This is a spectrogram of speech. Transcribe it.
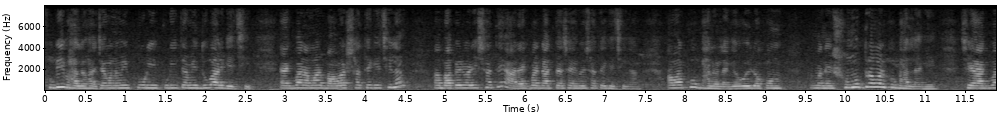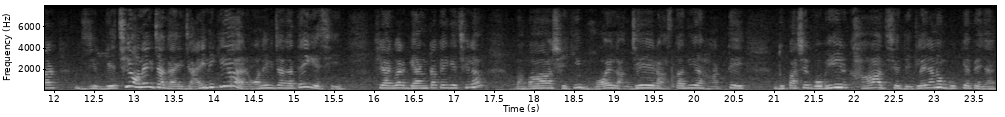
খুবই ভালো হয়। যেমন আমি পুরী, পুরীতে আমি দুবার গেছি। একবার আমার বাবার সাথে গেছিলাম বাপের বাড়ির সাথে, আর একবার ডাক্তার সাহেবের সাথে গেছিলাম। আমার খুব ভালো লাগে ওই রকম মানে সমুদ্র আমার খুব ভালো লাগে। সে একবার গেছি অনেক জায়গায়, যাইনি কি আর, অনেক জায়গাতেই গেছি। সে একবার গ্যাংটকে গেছিলাম। বাবা, সে কি ভয় লাগছে রাস্তা দিয়ে হাঁটতে। দুপাশে গভীর খাদ, সে দেখলে যেন বুক কেঁপে যায়।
